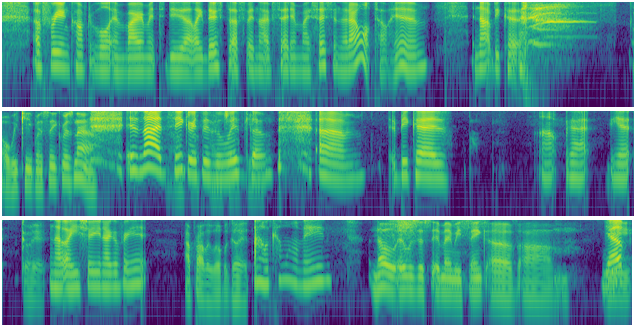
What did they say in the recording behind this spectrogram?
a free and comfortable environment to do that. Like there's stuff, and I've said in my session that I won't tell him. And not because Oh, we keeping secrets now. it's not secrets, it's wisdom. Um, because, oh, God, yeah. Go ahead. No, are you sure you're not gonna forget? I probably will, but go ahead. Oh, come on, babe. No, it was just it made me think of um Yep. the,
